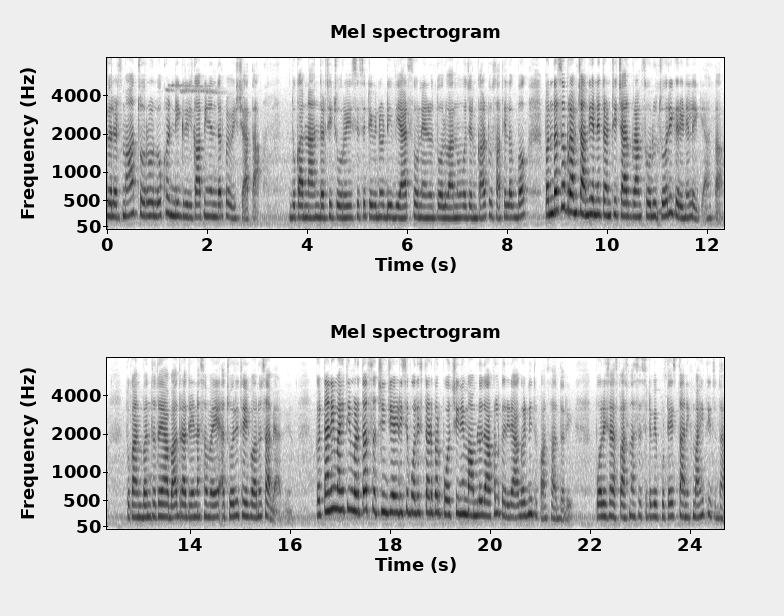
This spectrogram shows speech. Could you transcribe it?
જ્વેલર્સમાં ચોરો લોખંડની ગ્રીલ કાપીને અંદર પ્રવેશ્યા હતા. દુકાનના અંદરથી ચોરોએ સીસીટીવીનું ડીવીઆર, સોનેનું તોલવાનું વજન કાંટું સાથે લગભગ પંદરસો ગ્રામ ચાંદી અને ત્રણથી ચાર ગ્રામ સોનું ચોરી કરીને લઈ ગયા હતા. દુકાન બંધ થયા બાદ રાત્રિના સમયે આ ચોરી થઈ હોવાનું સામે આવ્યું ઘટનાની માહિતી મળતા જ સચિન જીઆઈડીસી પોલીસ સ્થળ પર પહોંચીને મામલો દાખલ કરીને આગળની તપાસ હાથ ધરી પોલીસ આસપાસના સીસીટીવી ફૂટેજ સ્થાનિક માહિતી તથા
